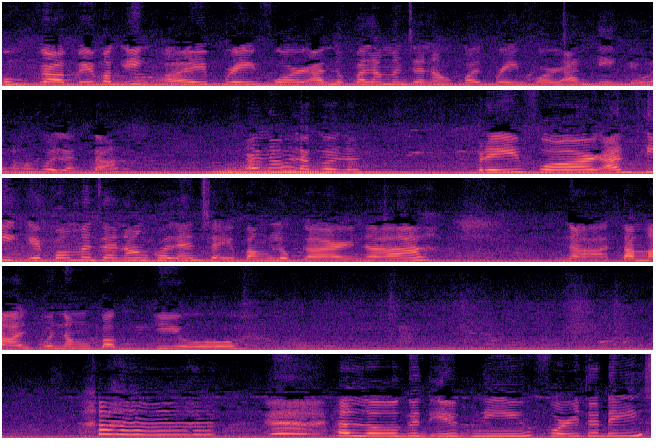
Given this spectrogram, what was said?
Um, grabe, mag-ing ay, pray for, ano pala man dyan, Angkol, pray for Antique. Wala kang gulan, ta? Ano, wala gulan. Pray for Antique po man dyan, Angkol, and sa ibang lugar na na tamaan po ng bagyo. Hello, good evening for today's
